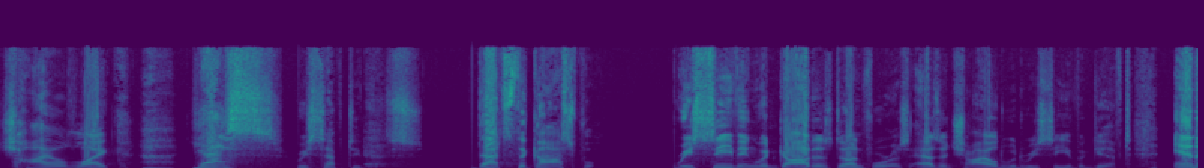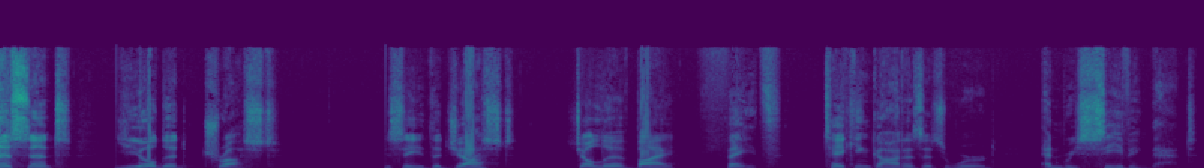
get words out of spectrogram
childlike, yes, receptiveness. That's the gospel receiving what God has done for us as a child would receive a gift. Innocent, yielded trust. You see, the just shall live by faith, taking God as its word and receiving that.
